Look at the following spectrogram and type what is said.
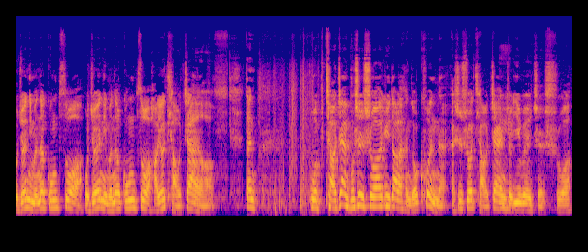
我觉得你们的工作，我觉得你们的工作好有挑战哦。但我挑战不是说遇到了很多困难，而是说挑战就意味着说。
